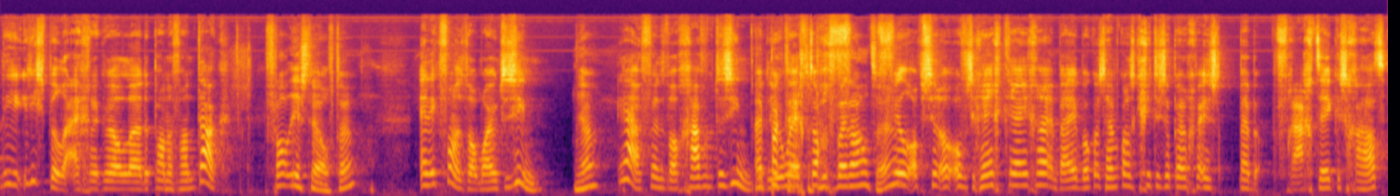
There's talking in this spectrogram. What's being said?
die, die speelde eigenlijk wel eh, de pannen van het dak. vooral de eerste helft, hè? En ik vond het wel mooi om te zien. Ja, Ja, ik vind het wel gaaf om te zien. hij de jongen echt de heeft ploeg bij de hand, hè? veel op zich, over zich heen gekregen. En wij hebben ook, zijn ook wel eens kritisch op hem geweest. We hebben vraagtekens gehad.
